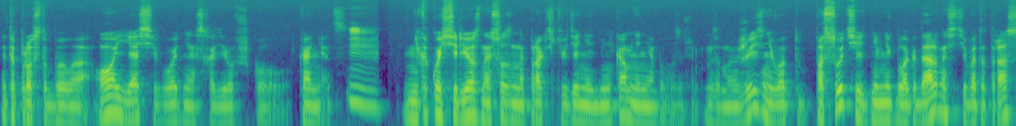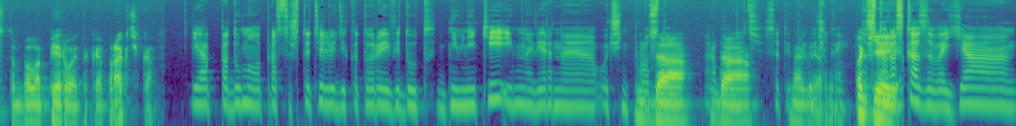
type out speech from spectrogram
Это просто было, ой, я сегодня сходил в школу. Конец. М. Никакой серьезной осознанной практики ведения дневника у меня не было за, за мою жизнь. И вот, по сути, дневник благодарности в этот раз это была первая такая практика. Я подумала просто, что те люди, которые ведут дневники, им, наверное, очень Да, просто да, работать с этой наверно. привычкой. Ну что, Окей. рассказывай, я,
